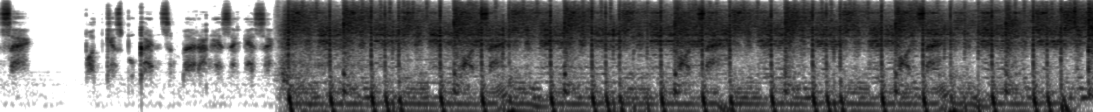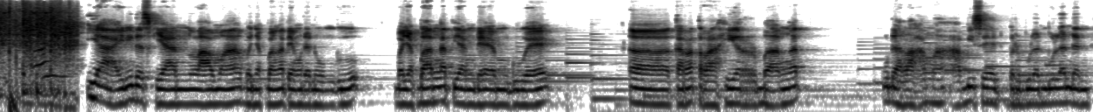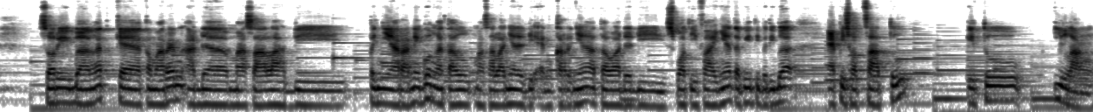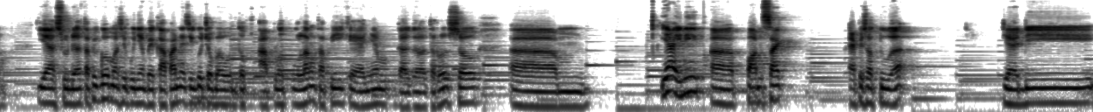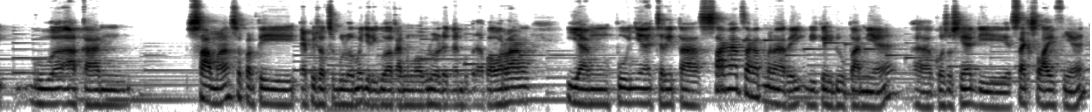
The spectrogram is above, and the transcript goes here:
Ponsek Podcast bukan sembarang esek-esek. Ya, ini udah sekian lama, banyak banget yang udah nunggu, banyak banget yang DM gue, Eh, karena terakhir banget, udah lama abis ya berbulan-bulan dan sorry banget kayak kemarin ada masalah di penyiarannya, gue nggak tahu masalahnya ada di anchornya atau ada di Spotify-nya, tapi tiba-tiba episode 1 itu hilang. Ya sudah tapi gue masih punya backupannya sih. Gue coba untuk upload ulang tapi kayaknya gagal terus. So um, ya ini uh, Ponsek episode 2 jadi gue akan sama seperti episode sebelumnya jadi gue akan ngobrol dengan beberapa orang yang punya cerita sangat-sangat menarik di kehidupannya uh, khususnya di sex life-nya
